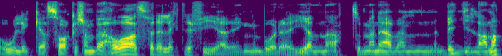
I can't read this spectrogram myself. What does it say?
olika saker som behövs för elektrifiering, både elnät men även bilarna.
